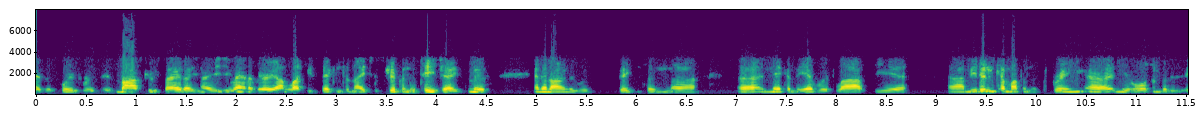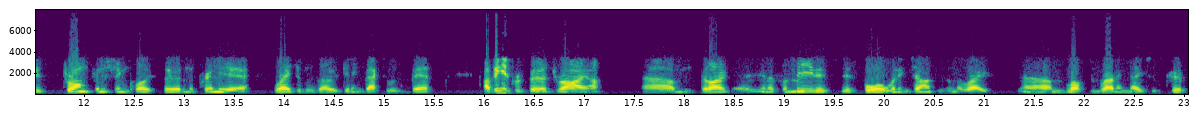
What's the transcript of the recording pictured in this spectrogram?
as a sweeper is, is Masked Crusader. You know, he ran a very unlucky second to Nature Strip in the TJ Smith, and then only was beaten uh, uh, neck in the Everest last year. Um, he didn't come up in the spring, uh, in the autumn, but his strong finishing close third in the Premier rated as though he's getting back to his best. I think he'd prefer Drier, um, but I, you know, for me, there's, there's four winning chances in the race. Um, Lost and Running, Nature's Strip,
